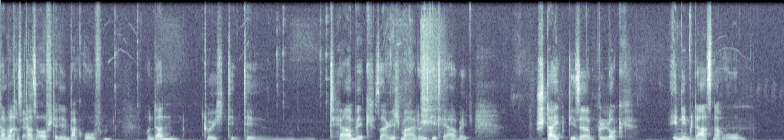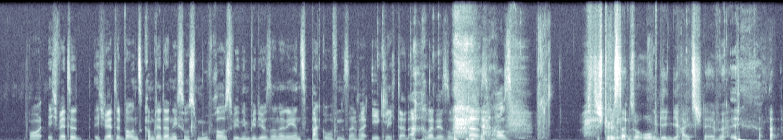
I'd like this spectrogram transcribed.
man macht das Glas auf, stellt in den Backofen und dann durch die, die Thermik, sage ich mal, durch die Thermik, steigt dieser Block in dem Glas nach oben. Boah, ich wette, ich wette, bei uns kommt der da nicht so smooth raus wie in dem Video, sondern der ganze Backofen ist einfach eklig danach, weil der so da raus. Das stößt dann so oben gegen die Heizstäbe.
